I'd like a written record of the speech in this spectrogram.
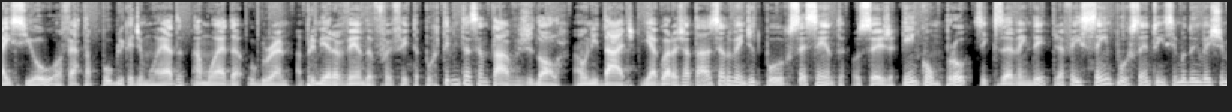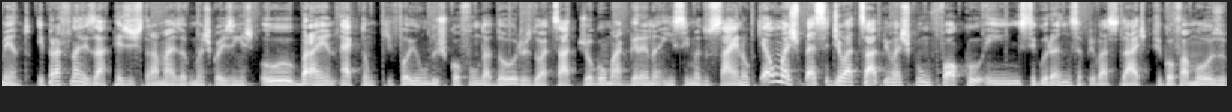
ICO, oferta pública de moeda, a moeda o Gram. A primeira venda foi feita por 30 centavos de dólar a unidade e agora já está sendo vendido por 60. Ou seja, quem comprou, se quiser vender, já fez 100% em cima do investimento. E para finalizar, registrar mais algumas coisinhas. O Brian Acton, que foi um dos cofundadores do WhatsApp, jogou uma grana em cima do Signal, que é uma espécie de WhatsApp, mas com foco em segurança, privacidade. Ficou famoso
